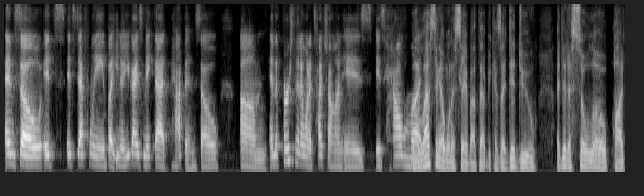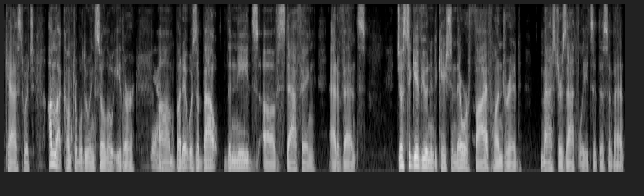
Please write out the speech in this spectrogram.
And so it's it's definitely but you know, you guys make that happen. So um and the first thing that I want to touch on is is how much well, the last thing I want to say about that because I did do I did a solo podcast, which I'm not comfortable doing solo either. Yeah. Um, but it was about the needs of staffing at events. Just to give you an indication, there were 500 masters athletes at this event.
